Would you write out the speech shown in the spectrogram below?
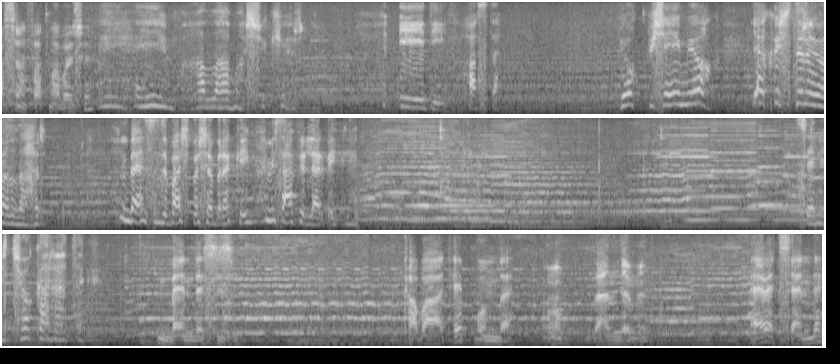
Nasılsın Fatma bacı? İyi, iyiyim, Allah'ıma şükür. iyi değil, hasta. Yok bir şeyim yok, yakıştırıyorlar. Ben sizi baş başa bırakayım, misafirler bekler. Seni çok aradık. Ben de sizi. Kabahat hep bunda. Hı? Ben de mi? Evet, sende.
